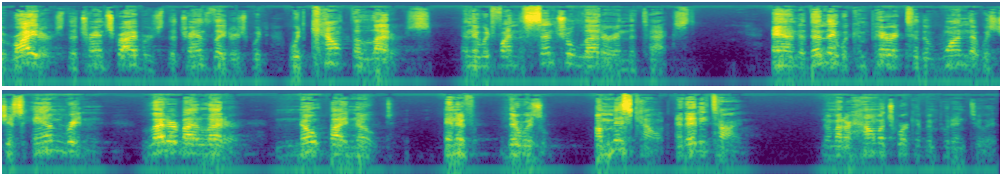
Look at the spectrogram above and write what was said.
the, writers, the transcribers, the translators would, would count the letters and they would find the central letter in the text. And then they would compare it to the one that was just handwritten, letter by letter, note by note. And if there was a miscount at any time, no matter how much work had been put into it,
